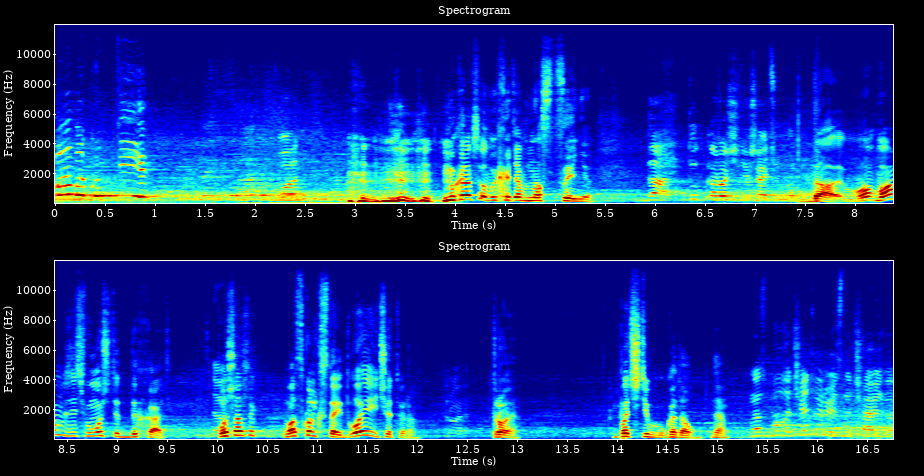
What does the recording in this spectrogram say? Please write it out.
мама, купи. Вот. Ну хорошо, вы хотя бы на сцене. Да, тут, короче, лежать удобно. Да, ва- вам здесь вы можете отдыхать. Вот сейчас вас сколько стоит? Двое и четверо? Трое. Трое. Почти бы угадал, да. У нас было четверо изначально,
